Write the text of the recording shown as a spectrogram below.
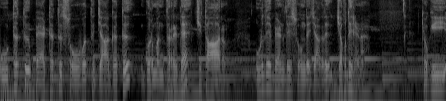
ਊਠਤ, ਬੈਠਤ, ਸੋਵਤ, ਜਾਗਤ, ਗੁਰਮੰਤਰ ਹਿਰਦੈ ਚਿਤਾਰ। ਉੜਦੇ ਬੈਠਦੇ ਸੌਂਦੇ, ਜਾਗਦੇ, ਜਪਦੇ ਰਹਿਣਾ ਕਿਉਂਕਿ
